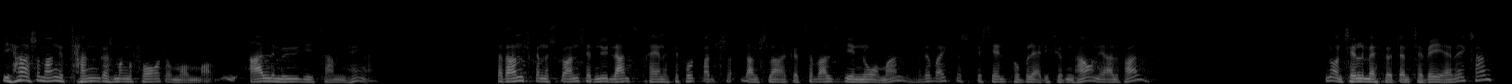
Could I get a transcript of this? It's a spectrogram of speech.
Vi har så mange tanker så mange fordommer i alle mulige sammenhenger. Da danskene skulle ansette ny landstrener til fotballandslaget, så valgte de en nordmann. og Det var ikke så spesielt populært i København. i alle fall. Nå har han til og med ført dem til VM. ikke sant?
